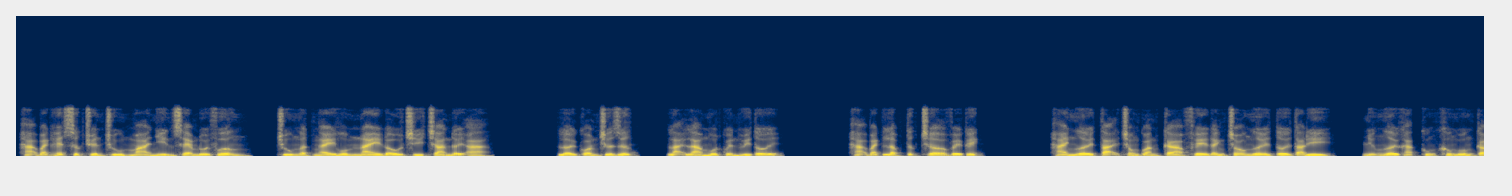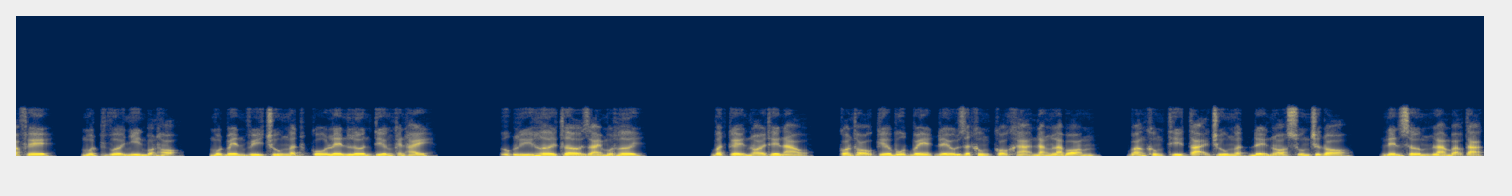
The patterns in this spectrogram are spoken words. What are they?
Hạ bách hết sức chuyên chú mà nhìn xem đối phương, chu ngật, ngày hôm nay đấu trí tràn đời a. Lời còn chưa dứt, lại là một quyền huy tới hạ bách lập tức trở về kích. Hai người tại trong quán cà phê đánh cho ngươi tới ta đi, những người khác cũng không uống cà phê, một vừa nhìn bọn họ, một bên vì chu ngật cố lên lớn tiếng khen hay. Ước lý hơi thở dài một hơi. Bất kể nói thế nào, con thỏ kia bút bê đều rất không có khả năng là bom, bằng không thì tại chu ngật để nó xuống trước đó, nên sớm làm bạo tạc.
